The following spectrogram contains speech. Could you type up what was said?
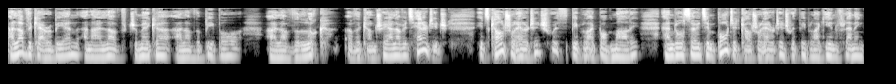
I love the Caribbean and I love Jamaica. I love the people. I love the look of the country. I love its heritage, its cultural heritage with people like Bob Marley and also its imported cultural heritage with people like Ian Fleming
